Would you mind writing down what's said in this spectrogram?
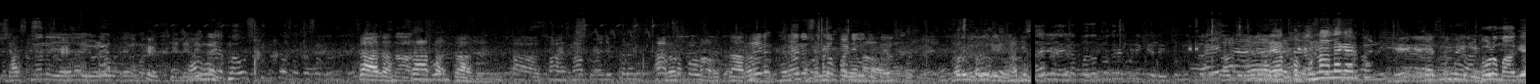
शासनाने यायला वेळेवर मदत केलेली नाही सहा सहा सहा सहा सात वाजेपर्यंत खऱ्याने- सुद्धा पाणी होतं पुन्हा आला का थोडं मागे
